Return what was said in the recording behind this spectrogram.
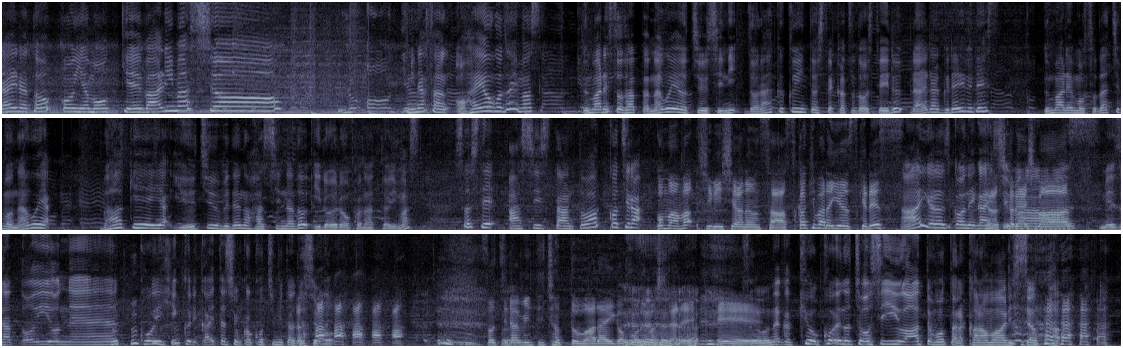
ライラと今夜も競馬ありましょう。皆さんおはようございます。生まれ育った名古屋を中心にドラッグクイーンとして活動しているライラグレイルです。生まれも育ちも名古屋。バー系や YouTube での発信などいろいろ行っております。そしてアシスタントはこちら。こんばんは CBC アナウンサー塚原祐介です。はいよろしくお願いします。よろしくお願いします。目ざといよね。声ひっくり返った瞬間こっち見たでしょ。そちら見てちょっと笑いが漏れましたね、えそうなんか今日声の調子いいわって思ったら空回りしちゃった。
